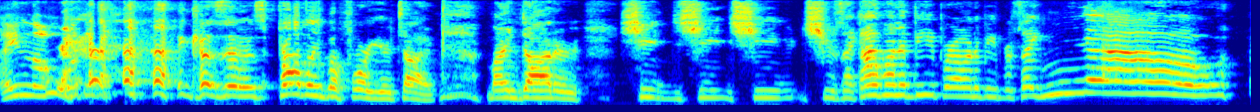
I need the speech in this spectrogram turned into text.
I know because it was probably before your time. My daughter, she she she she was like, I want a beeper, I want a beeper. It's like, no.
